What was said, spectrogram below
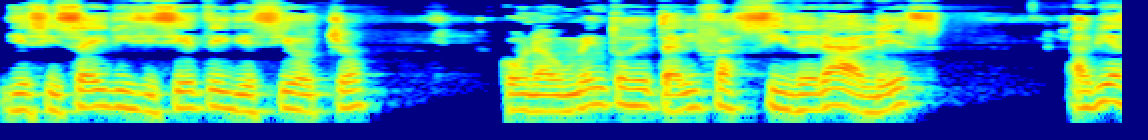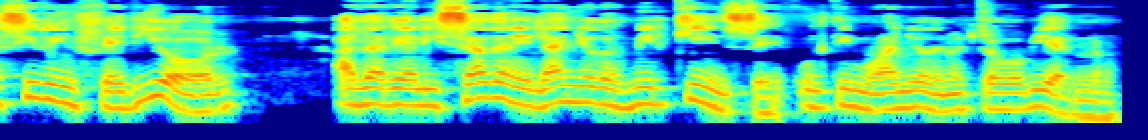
16, 17 y 18, con aumentos de tarifas siderales, había sido inferior a la realizada en el año 2015, último año de nuestro gobierno.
